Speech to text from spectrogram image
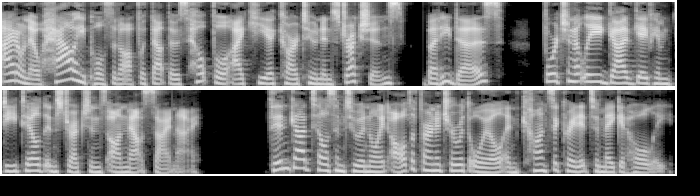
I don't know how he pulls it off without those helpful IKEA cartoon instructions, but he does. Fortunately, God gave him detailed instructions on Mount Sinai. Then God tells him to anoint all the furniture with oil and consecrate it to make it holy.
